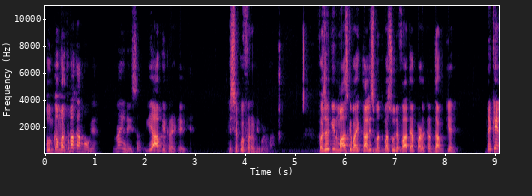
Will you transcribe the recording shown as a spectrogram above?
تو ان کا مرتبہ کم ہو گیا۔ نہیں نہیں سر، یہ آپ کے کرائٹیریا ہے اس سے کوئی فرق نہیں پڑتا۔ فجر کی نماز کے بعد اکتالیس مرتبہ سورہ فاتحہ پڑھ کر دم کیا جائے۔ دیکھیں،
